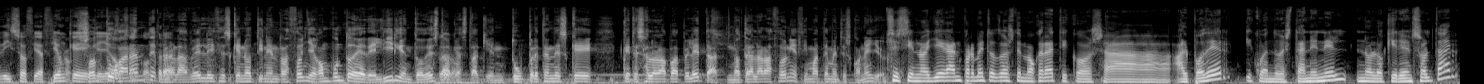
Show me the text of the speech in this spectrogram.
disociación que... Son tu garante, pero a la vez le dices que no tienen razón. Llega un punto de delirio en todo esto, que hasta quien tú pretendes que, que te salga la papeleta no te da la razón y encima te metes con ellos. Sí, sí, no llegan por métodos democráticos al poder y cuando están en él no lo quieren soltar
